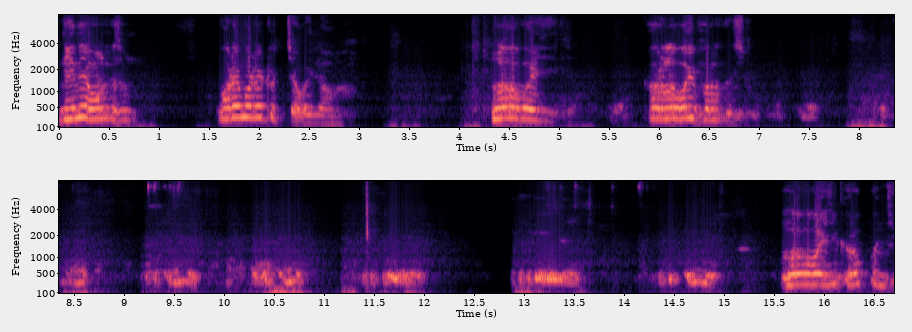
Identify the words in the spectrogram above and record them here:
ਦੀਨੇ ਹੋਣ ਕਿਸਮ ਮਾੜੇ ਮਾੜੇ ਟੁੱਚਾ ਬਈ ਲਾਲ। ਲੋ ਬਈ ਜੀ। ਕਰ ਲੋ ਬਈ ਫਰਦਸ਼ Thank you. 9 ਵਜੇ ਕਰੋ 5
